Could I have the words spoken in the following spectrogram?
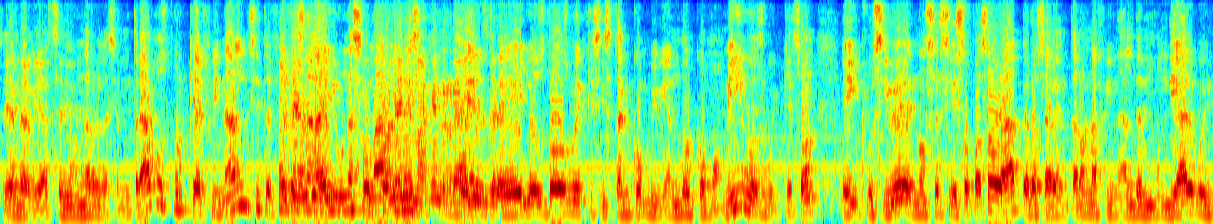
si en realidad se dio una relación entre ambos, porque al final, si te fijas, hay unas imágenes, imágenes reales entre de- ellos dos, güey, que sí están conviviendo como amigos, güey, que son, e inclusive, no sé si eso pasó, ¿verdad? Pero se aventaron la final del mundial, güey,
